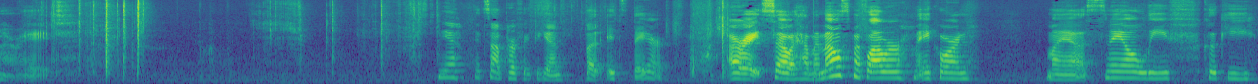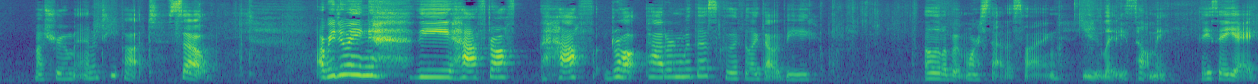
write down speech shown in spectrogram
All right. Yeah, it's not perfect again, but it's there. All right, so I have my mouse, my flower, my acorn, my uh, snail, leaf, cookie, mushroom, and a teapot. So, are we doing the half drop, half drop pattern with this? Because I feel like that would be a little bit more satisfying. You ladies tell me. They say yay.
